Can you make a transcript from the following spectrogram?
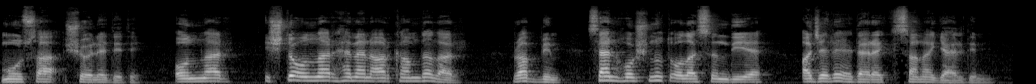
Musa şöyle dedi, onlar işte onlar hemen arkamdalar, Rabbim sen hoşnut olasın diye acele ederek sana geldim.''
